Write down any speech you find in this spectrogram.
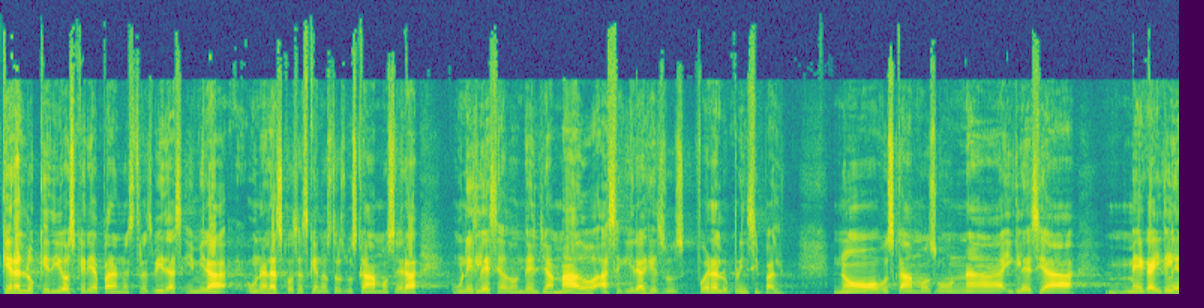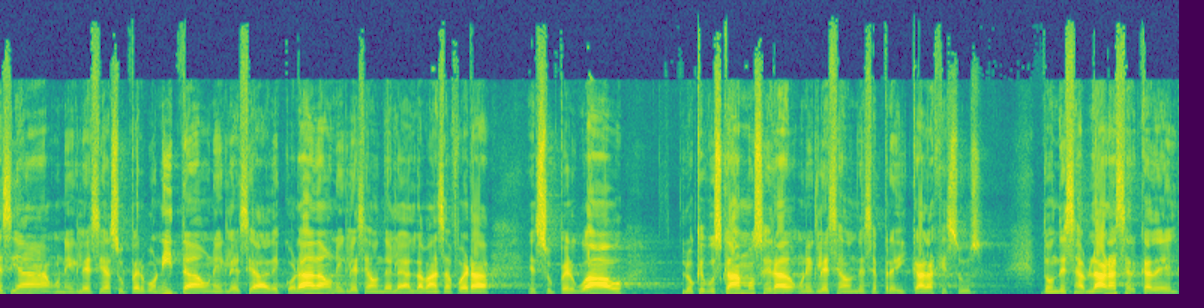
qué, era lo que Dios quería para nuestras vidas. Y mira, una de las cosas que nosotros buscábamos era una iglesia donde el llamado a seguir a Jesús fuera lo principal. No buscábamos una iglesia, mega iglesia, una iglesia súper bonita, una iglesia decorada, una iglesia donde la alabanza fuera eh, súper guau. Lo que buscábamos era una iglesia donde se predicara Jesús, donde se hablara acerca de Él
